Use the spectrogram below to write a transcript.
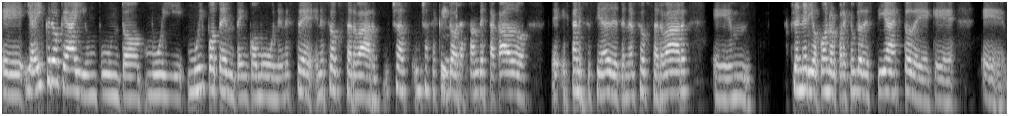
Eh, y ahí creo que hay un punto muy, muy potente en común, en ese, en ese observar. Muchas, muchas escritoras han destacado eh, esta necesidad de detenerse a observar. Eh, Flannery O'Connor, por ejemplo, decía esto de que, eh,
